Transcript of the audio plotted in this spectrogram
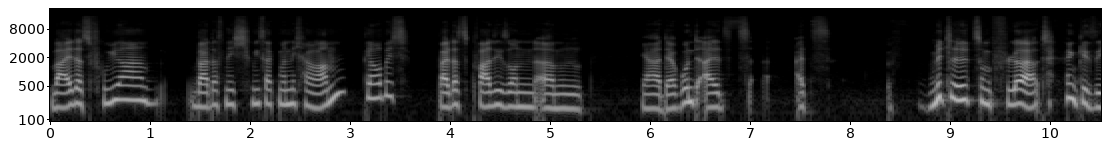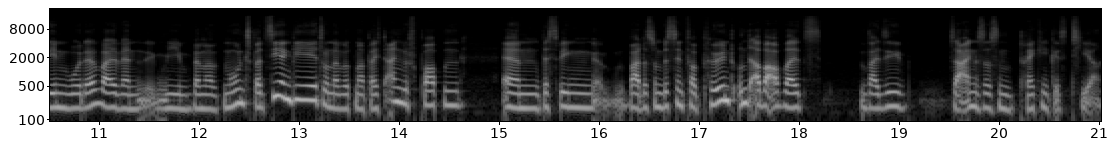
weil das früher war das nicht, wie sagt man nicht, haram, glaube ich, weil das quasi so ein, ähm, ja, der Hund als, als Mittel zum Flirt gesehen wurde, weil wenn irgendwie, wenn man mit dem Hund spazieren geht und dann wird man vielleicht angesprochen, ähm, deswegen war das so ein bisschen verpönt und aber auch, weil's, weil sie sagen, es ist ein dreckiges Tier.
